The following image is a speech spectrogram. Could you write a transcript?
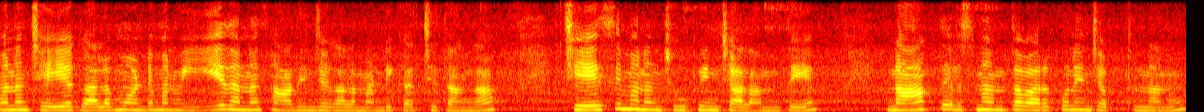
మనం చేయగలము అంటే మనం ఏదన్నా సాధించగలమండి ఖచ్చితంగా. చేసి మనం చూపించాలి అంతే. నాకు తెలిసినంత వరకు నేను చెప్తున్నాను.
